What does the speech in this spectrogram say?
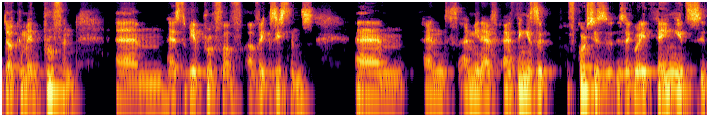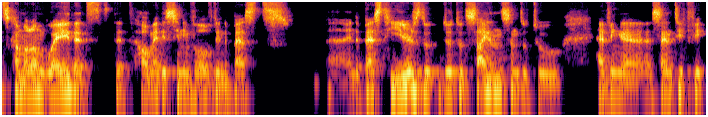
document proven um, has to be a proof of, of existence. Um, and I mean, I, I think it's a, of course, is is a great thing. It's it's come a long way that that how medicine evolved in the past uh, in the past years due, due, to science and due to having a, a scientific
